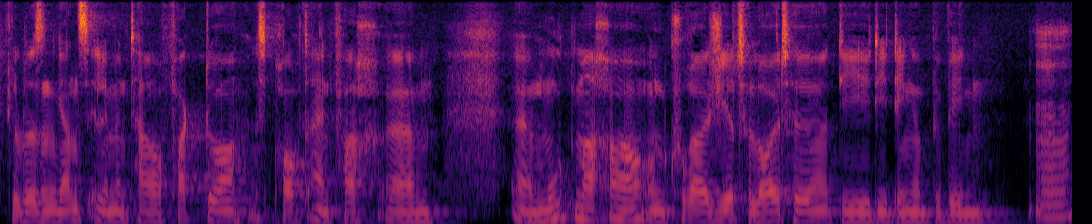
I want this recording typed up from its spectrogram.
ich glaube, das ist ein ganz elementarer Faktor. Es braucht einfach ähm, äh, Mutmacher und couragierte Leute, die die Dinge bewegen. Mhm.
